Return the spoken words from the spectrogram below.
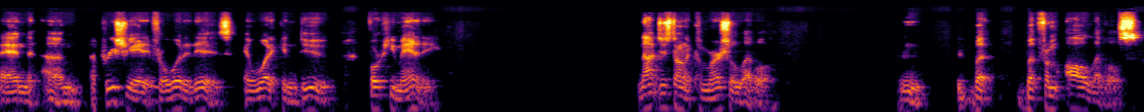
and um, appreciate it for what it is and what it can do for humanity. Not just on a commercial level, mm, but but from all levels,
